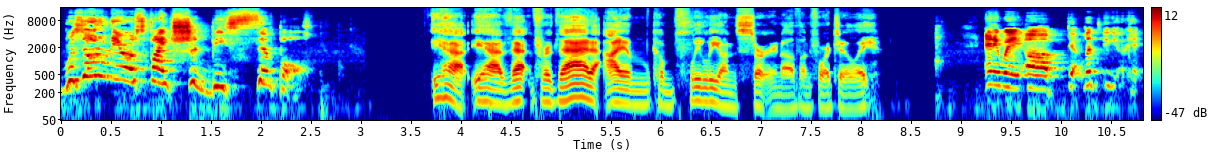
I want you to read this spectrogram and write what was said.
Risotto Nero's fight should be simple. Yeah, yeah, that for that I am completely uncertain of, unfortunately. Anyway, uh, yeah, let's okay.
